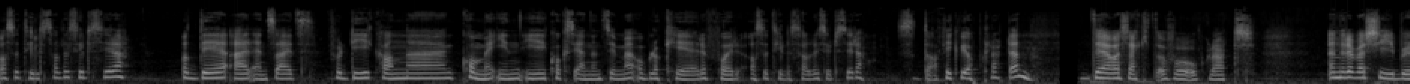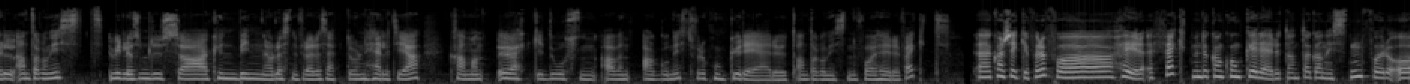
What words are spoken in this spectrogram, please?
acetylsalicylsyre. Og det er NSAIDs. For de kan eh, komme inn i COX-1-enzymet og blokkere for acetylsalicylsyre. Så da fikk vi oppklart den. Det var kjekt å få oppklart. En reversibel antagonist vil jo, som du sa, kunne binde og løsne fra reseptoren hele tida. Kan man øke dosen av en agonist for å konkurrere ut antagonisten for høyere effekt? Eh, kanskje ikke for å få høyere effekt, men du kan konkurrere ut antagonisten for å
